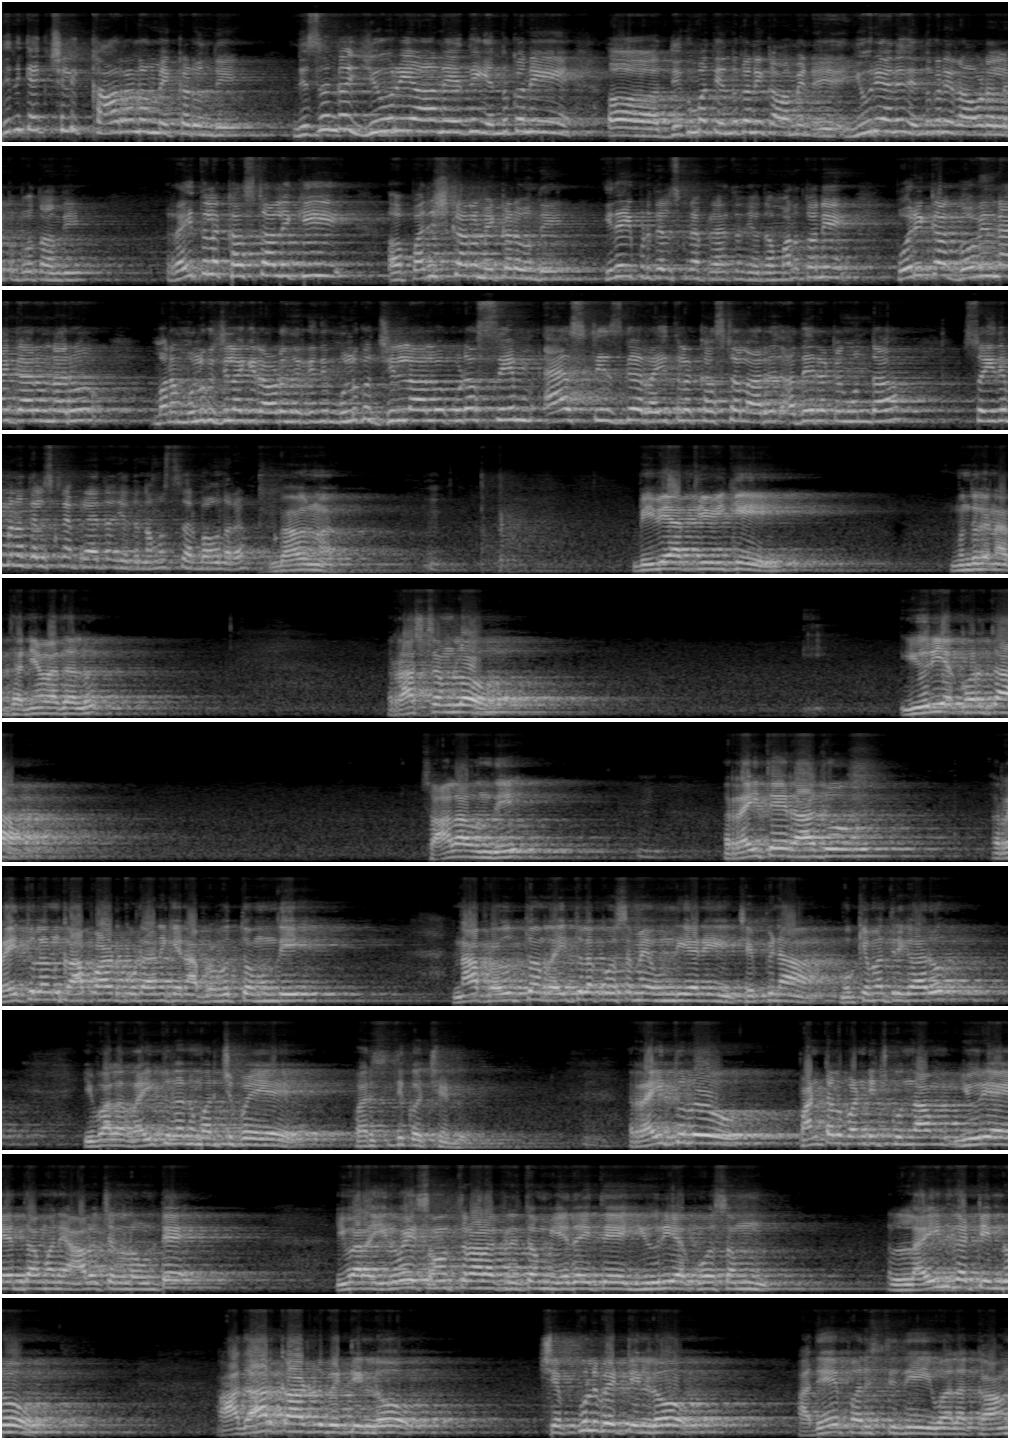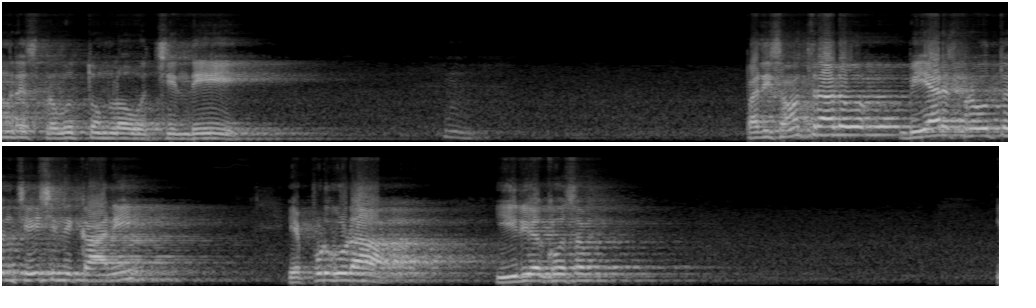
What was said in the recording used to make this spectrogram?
దీనికి యాక్చువల్లీ కారణం ఎక్కడుంది? నిజంగా యూరియా అనేది ఎందుకని దిగుమతి ఎందుకని ఐ మీన్ యూరియా అనేది ఎందుకని రావడం లేకపోతుంది? రైతుల కష్టాలకి పరిష్కారం ఎక్కడ ఉంది? ఇదే ఇప్పుడు తెలుసుకునే ప్రయత్నం చేద్దాం. మనతోని పోరిక గోవింద్ నాయక్ గారు ఉన్నారు. మనం ములుగు జిల్లాకి రావడం జరిగింది. ములుగు జిల్లాలో కూడా సేమ్ యాస్టీస్గా రైతుల కష్టాలు అదే రకంగా ఉందా? సో ఇదే మనం తెలుసుకునే ప్రయత్నం చేద్దాం. నమస్తే సార్ బాగున్నారా? బాగున్నారు బీవీఆర్ టీవీకి ముందుగా నా ధన్యవాదాలు. రాష్ట్రంలో యూరియా కొరత చాలా ఉంది. రైతే రాజు రైతులను కాపాడుకోవడానికి నా ప్రభుత్వం ఉంది. నా ప్రభుత్వం రైతుల కోసమే ఉంది అని చెప్పిన ముఖ్యమంత్రి గారు ఇవాళ రైతులను మర్చిపోయే పరిస్థితికి వచ్చిండు. రైతులు పంటలు పండించుకుందాం యూరియా వేద్దామనే ఆలోచనలో ఉంటే ఇవాళ ఇరవై సంవత్సరాల క్రితం ఏదైతే యూరియా కోసం లైన్ కట్టిండ్రో ఆధార్ కార్డులు పెట్టిండ్రో చెప్పులు పెట్టిల్లో అదే పరిస్థితి ఇవాళ కాంగ్రెస్ ప్రభుత్వంలో వచ్చింది. పది సంవత్సరాలు బీఆర్ఎస్ ప్రభుత్వం చేసింది కానీ ఎప్పుడు కూడా యూరియా కోసం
